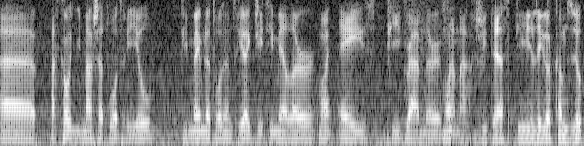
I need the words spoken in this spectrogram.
Euh, par contre, il marche à trois trios, puis même le troisième trio avec JT Miller, Ouais. Hayes, puis Grabner, ça marche. Vitesse. Puis les gars comme Zouk,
